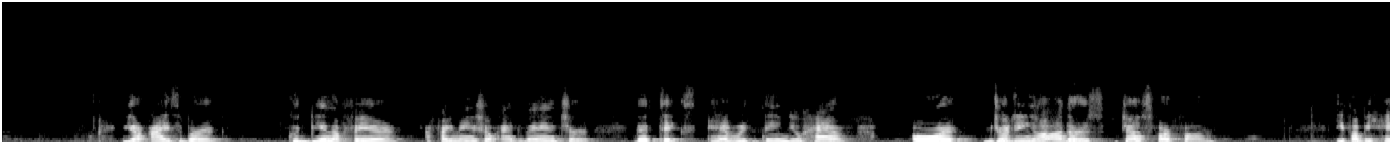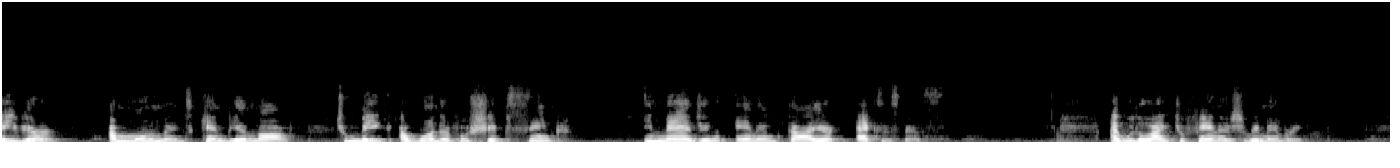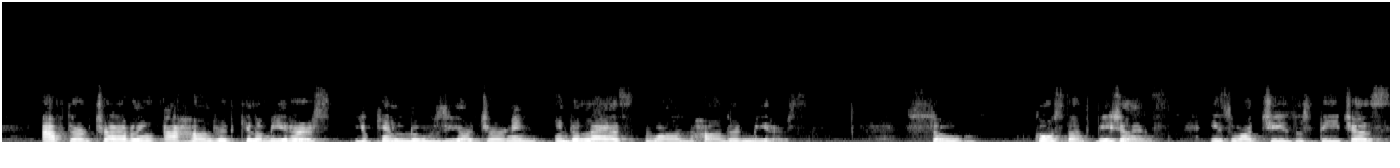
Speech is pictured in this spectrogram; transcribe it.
Your iceberg could be an affair, a financial adventure that takes everything you have, or judging others just for fun. If a behavior, a moment can be enough to make a wonderful ship sink, imagine an entire existence. I would like to finish remembering. After traveling a hundred kilometers, you can lose your journey in the last 100 meters. So, constant vigilance is what Jesus teaches,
